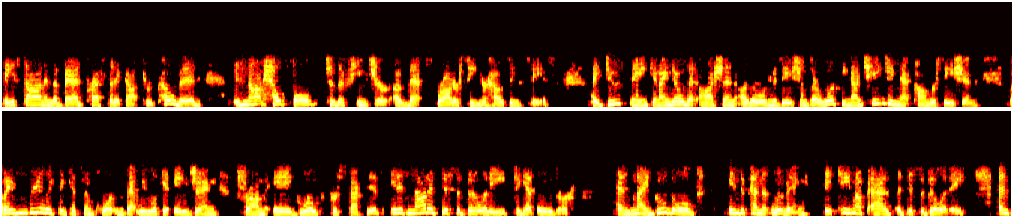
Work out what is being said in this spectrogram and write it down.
based on and the bad press that it got through COVID is not helpful to the future of that broader senior housing space. I do think, and I know that ASHA and other organizations are working on changing that conversation, but I really think it's important that we look at aging from a growth perspective. It is not a disability to get older. And when I Googled independent living, it came up as a disability. And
